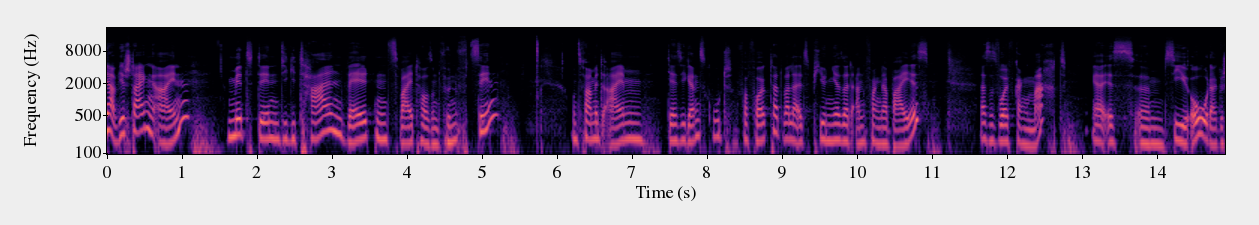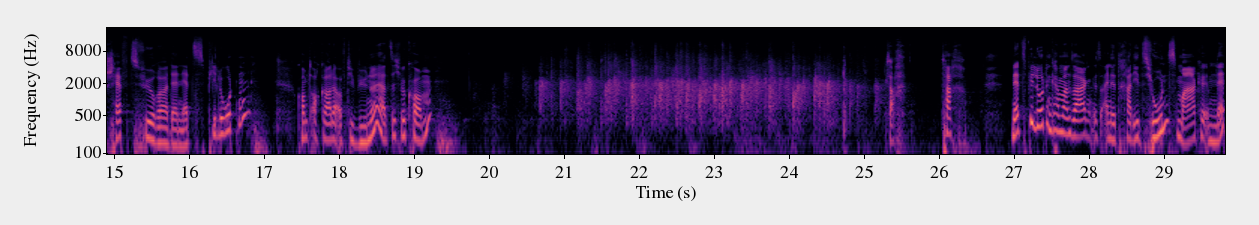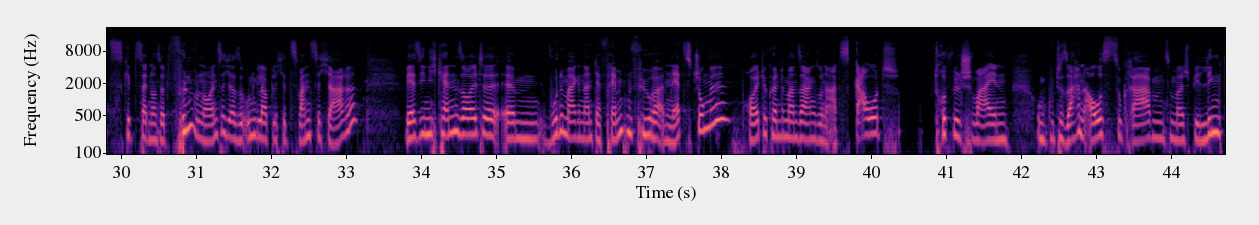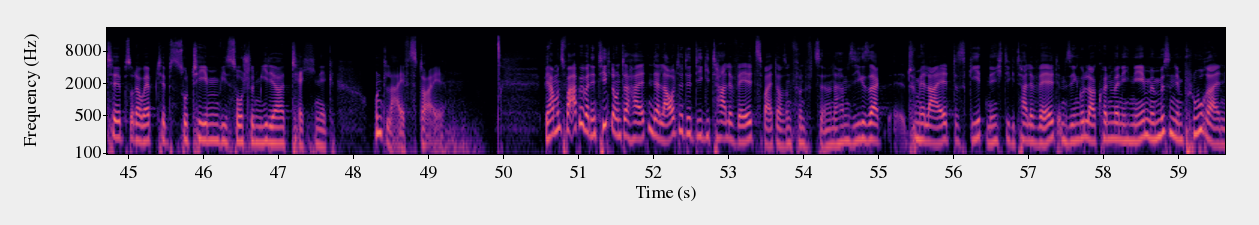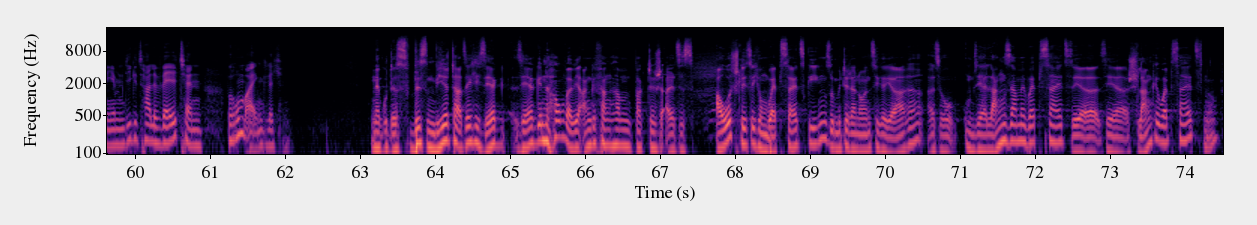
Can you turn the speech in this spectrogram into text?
Ja, wir steigen ein mit den digitalen Welten 2015. Und zwar mit einem, der Sie ganz gut verfolgt hat, weil er als Pionier seit Anfang dabei ist. Das ist Wolfgang Macht. Er ist ähm, CEO oder Geschäftsführer der Netzpiloten. Kommt auch gerade auf die Bühne. Herzlich willkommen. Tag. Tag. Netzpiloten kann man sagen, ist eine Traditionsmarke im Netz, gibt es seit 1995, also unglaubliche 20 Jahre. Wer sie nicht kennen sollte, ähm, wurde mal genannt der Fremdenführer im Netzdschungel. Heute könnte man sagen, so eine Art Scout, Trüffelschwein, um gute Sachen auszugraben, zum Beispiel Linktipps oder Webtipps zu Themen wie Social Media, Technik und Lifestyle. Wir haben uns vorab über den Titel unterhalten, der lautete Digitale Welt 2015. Und da haben Sie gesagt, äh, tut mir leid, das geht nicht. Digitale Welt im Singular können wir nicht nehmen. Wir müssen den Plural nehmen, digitale Welten. Warum eigentlich? Na gut, das wissen wir tatsächlich sehr, sehr genau, weil wir angefangen haben, praktisch als es ausschließlich um Websites ging, so Mitte der 90er Jahre, also um sehr langsame Websites, sehr, sehr schlanke Websites. Ne?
